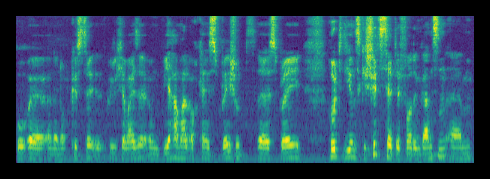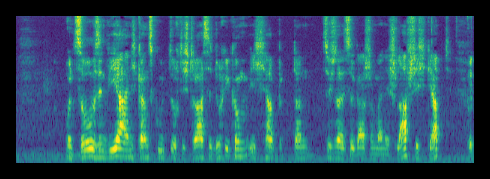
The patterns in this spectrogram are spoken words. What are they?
oh, äh, an der Nordküste, äh, glücklicherweise. Und wir haben halt auch keine Sprayschutz, äh, Sprayhut, die uns geschützt hätte vor dem Ganzen. Ähm, und so sind wir eigentlich ganz gut durch die Straße durchgekommen. Ich habe dann zwischenzeitlich sogar schon meine Schlafschicht gehabt. Gut,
